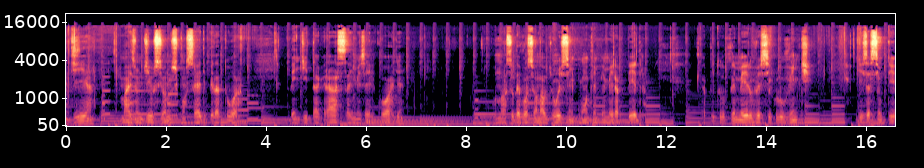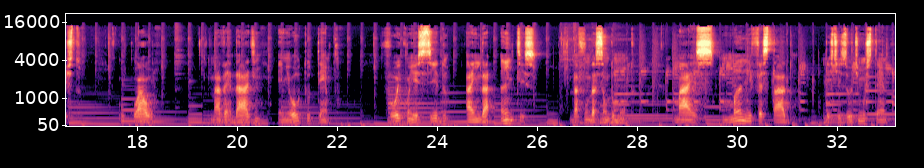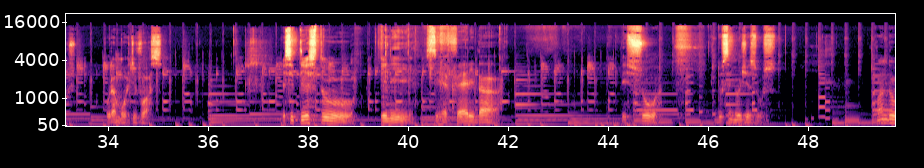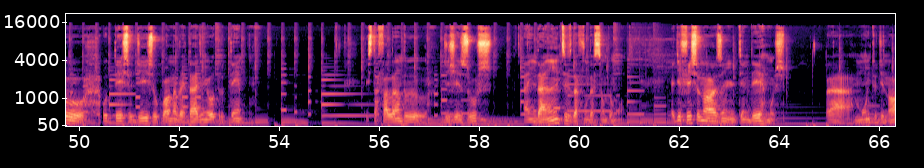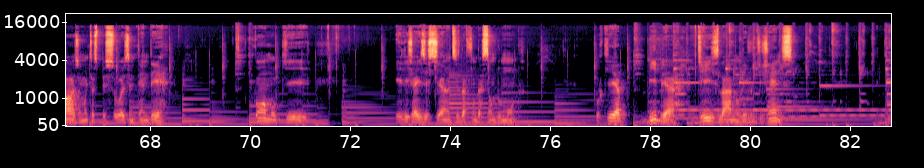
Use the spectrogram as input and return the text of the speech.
dia, mais um dia o Senhor nos concede pela tua bendita graça e misericórdia. O nosso devocional de hoje se encontra em 1 Pedro, capítulo 1, versículo 20. Diz assim o texto: O qual, na verdade, em outro tempo, foi conhecido ainda antes da fundação do mundo mas manifestado nestes últimos tempos por amor de vós. Esse texto ele se refere da pessoa do Senhor Jesus. Quando o texto diz o qual na verdade em outro tempo está falando de Jesus ainda antes da fundação do mundo. É difícil nós entendermos, para muito de nós, muitas pessoas entender como que ele já existia antes da fundação do mundo. Porque a Bíblia diz lá no livro de Gênesis,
